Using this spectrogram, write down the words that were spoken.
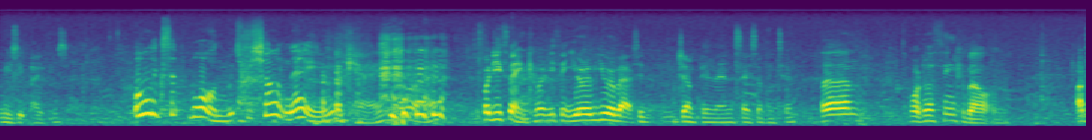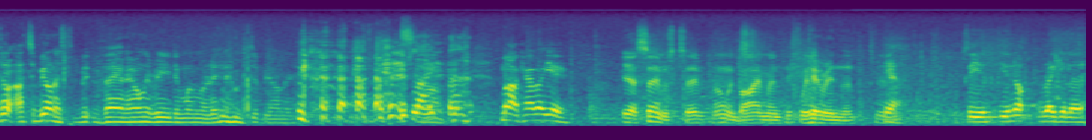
music papers? All except one, which we shan't name. Okay, all right. what do you think? What do you think? You're, you're about to jump in there and say something, Tim. um, what do I think about them? I don't. Uh, to be honest, a bit vain. I only read them when we're in them. To be honest. it's like that. Mark, how about you? Yeah, same as Tim. I only buy them when, if we're in them. Yeah. So you're, you're not regular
